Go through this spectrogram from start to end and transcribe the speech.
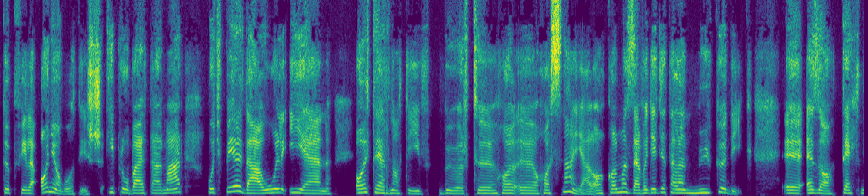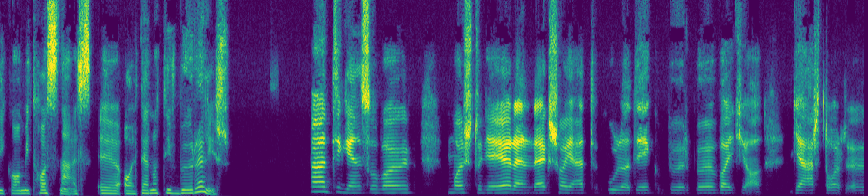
többféle anyagot is kipróbáltál már, hogy például ilyen alternatív bőrt használjál, alkalmazzál, vagy egyáltalán működik ez a technika, amit használsz alternatív bőrrel is? Hát igen, szóval most ugye jelenleg saját hulladékbőrből, vagy a ö,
